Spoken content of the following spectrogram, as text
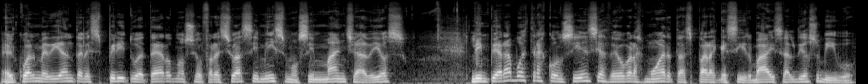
el cual mediante el Espíritu Eterno se ofreció a sí mismo sin mancha a Dios, limpiará vuestras conciencias de obras muertas para que sirváis al Dios vivo.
